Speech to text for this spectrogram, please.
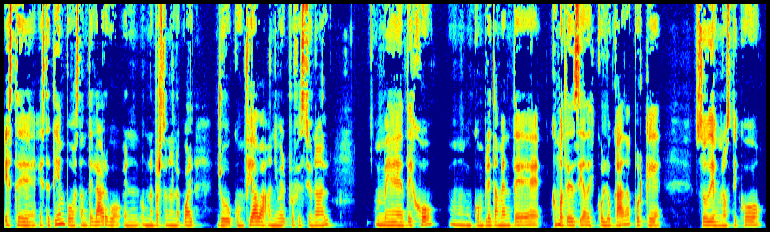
este, este tiempo bastante largo en una persona en la cual yo confiaba a nivel profesional, me dejó mm, completamente, como te decía, descolocada porque su diagnóstico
